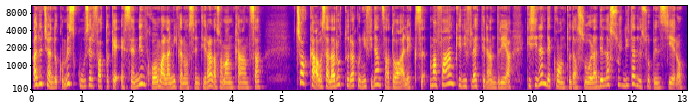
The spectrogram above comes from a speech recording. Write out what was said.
adducendo come scusa il fatto che, essendo in coma, l'amica non sentirà la sua mancanza. Ciò causa la rottura con il fidanzato Alex, ma fa anche riflettere Andrea, che si rende conto da sola dell'assurdità del suo pensiero.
